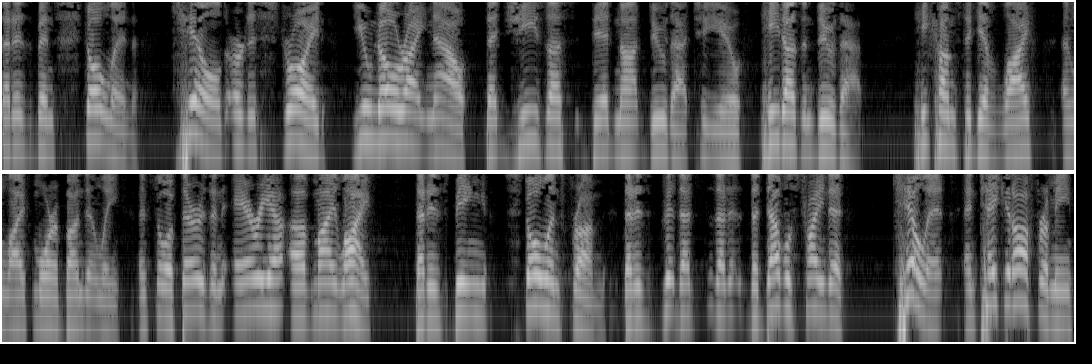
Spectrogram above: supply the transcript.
that has been stolen, killed, or destroyed, you know right now that Jesus did not do that to you. He doesn't do that. He comes to give life and life more abundantly. And so if there is an area of my life that is being stolen from, that is, that's, that the devil's trying to kill it and take it off from me,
